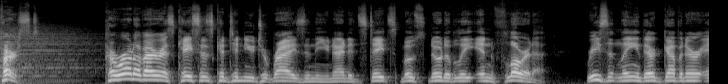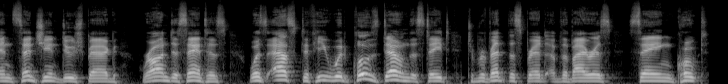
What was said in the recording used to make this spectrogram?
First, coronavirus cases continue to rise in the United States, most notably in Florida. Recently, their governor and sentient douchebag, Ron DeSantis, was asked if he would close down the state to prevent the spread of the virus, saying, quote,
